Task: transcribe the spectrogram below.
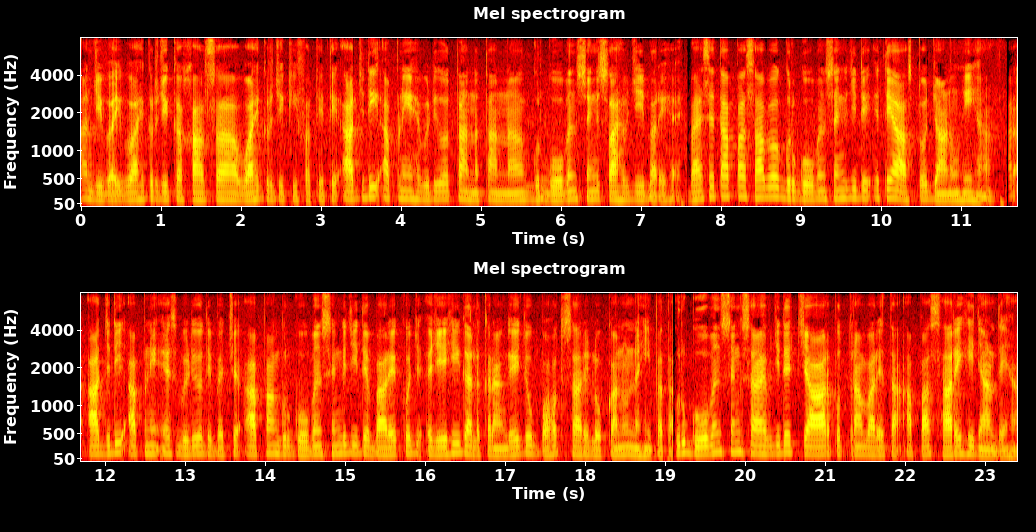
ਹਾਂਜੀ ਬਾਈ, ਵਾਹਿਗੁਰੂ ਜੀ ਕਾ ਖਾਲਸਾ, ਵਾਹਿਗੁਰੂ ਜੀ ਕੀ ਫਤਿਹ। ਤੇ ਅੱਜ ਦੀ ਆਪਣੀ ਇਹ ਵੀਡੀਓ ਧੰਨ ਧੰਨ ਗੁਰੂ ਗੋਬਿੰਦ ਸਿੰਘ ਸਾਹਿਬ ਜੀ ਬਾਰੇ ਹੈ। ਵੈਸੇ ਤਾਂ ਆਪਾਂ ਸਭ ਗੁਰੂ ਗੋਬਿੰਦ ਸਿੰਘ ਜੀ ਦੇ ਇਤਿਹਾਸ ਤੋਂ ਜਾਣੂ ਹੀ ਹਾਂ। ਪਰ ਅੱਜ ਦੀ ਆਪਣੀ ਇਸ ਵੀਡੀਓ ਦੇ ਵਿੱਚ ਆਪਾਂ ਗੁਰੂ ਗੋਬਿੰਦ ਸਿੰਘ ਜੀ ਦੇ ਬਾਰੇ ਕੁਝ ਅਜਿਹੀ ਗੱਲ ਕਰਾਂਗੇ ਜੋ ਬਹੁਤ ਸਾਰੇ ਲੋਕਾਂ ਨੂੰ ਨਹੀਂ ਪਤਾ। ਗੁਰੂ ਗੋਬਿੰਦ ਸਿੰਘ ਸਾਹਿਬ ਜੀ ਦੇ ਚਾਰ ਪੁੱਤਰਾਂ ਬਾਰੇ ਤਾਂ ਆਪਾਂ ਸਾਰੇ ਹੀ ਜਾਣਦੇ ਹਾਂ।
